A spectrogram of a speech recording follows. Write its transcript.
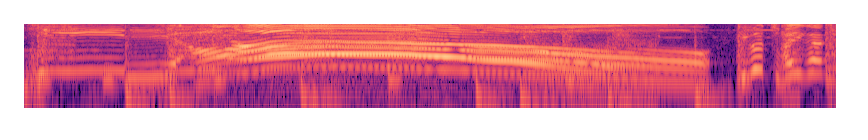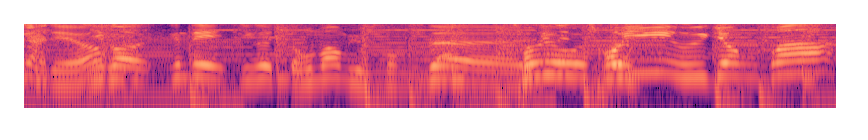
T T 오! 이거 저희 관계 아니에요? 이거 근데 이거 너무 하면 욕먹는다. 네. 이거- 저희 의견과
